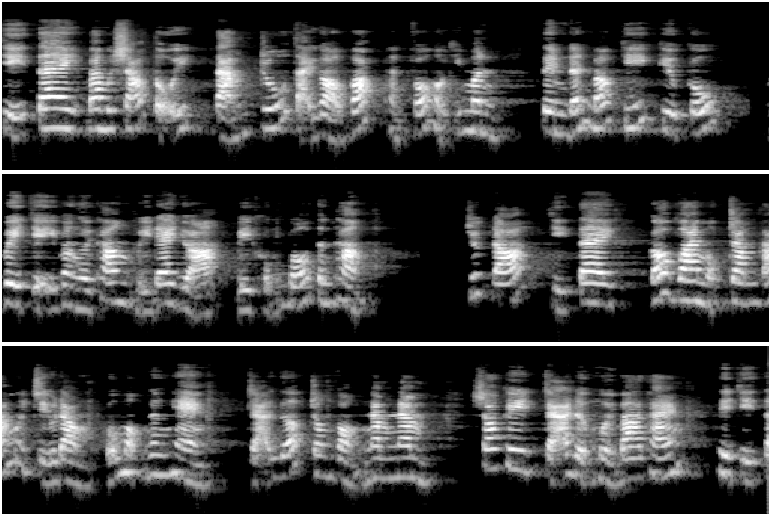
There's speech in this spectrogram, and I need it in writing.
chị T, 36 tuổi, tạm trú tại Gò Vấp, thành phố Hồ Chí Minh, tìm đến báo chí kêu cứu vì chị và người thân bị đe dọa, bị khủng bố tinh thần. Trước đó, chị T có vay 180 triệu đồng của một ngân hàng trả góp trong vòng 5 năm. Sau khi trả được 13 tháng thì chị T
